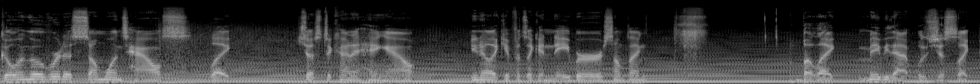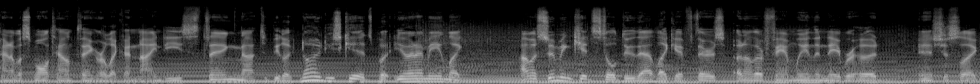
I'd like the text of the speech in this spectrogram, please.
going over to someone's house like just to kind of hang out. You know, like if it's like a neighbor or something. But like maybe that was just like kind of a small town thing or like a 90s thing, not to be like 90s kids, but you know what I mean? Like I'm assuming kids still do that like if there's another family in the neighborhood and it's just like,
